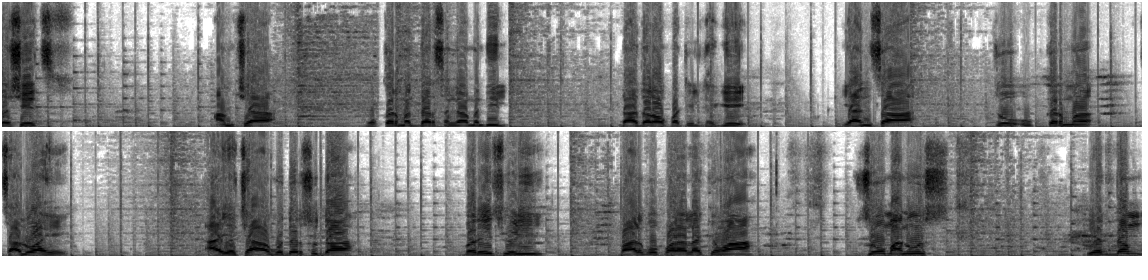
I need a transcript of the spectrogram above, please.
तसेच आमच्या भोकर मतदारसंघामधील दादाराव पाटील ढगे यांचा जो उपक्रम चालू आहे याच्या अगोदर सुद्धा बरेच वेळी बाळगोपाळाला किंवा जो माणूस एकदम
